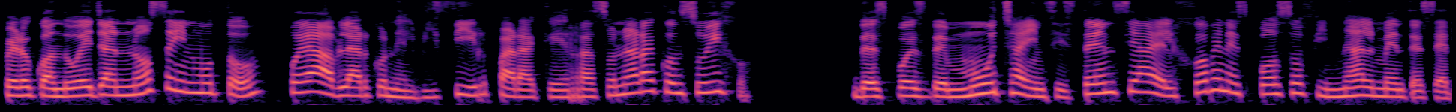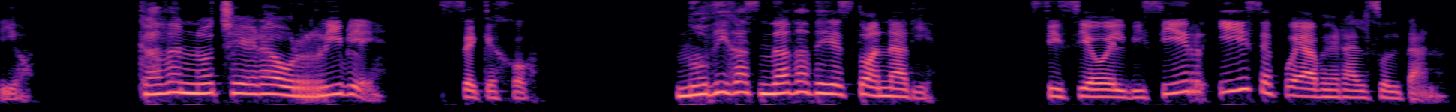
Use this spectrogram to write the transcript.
Pero cuando ella no se inmutó, fue a hablar con el visir para que razonara con su hijo. Después de mucha insistencia, el joven esposo finalmente cedió. Cada noche era horrible, se quejó. No digas nada de esto a nadie. Sisió el visir y se fue a ver al sultán.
